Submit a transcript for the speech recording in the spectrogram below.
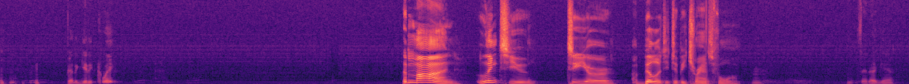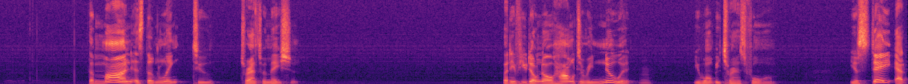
Better get it quick. The mind links you to your ability to be transformed. Mm. Say that again. The mind is the link to transformation. But if you don't know how to renew it, mm. you won't be transformed. You'll stay at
